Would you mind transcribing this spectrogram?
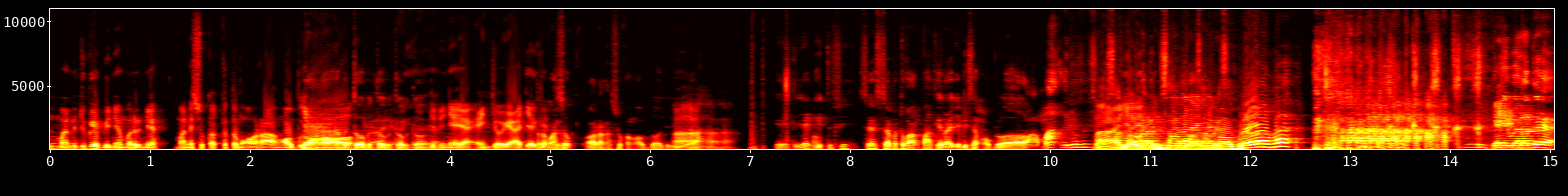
mana juga ya Bin ya Merin ya. Mana suka ketemu orang ngobrol. ya betul betul Iya, betul iya, betul iya. Jadinya ya enjoy aja termasuk orang yang suka ngobrol jadi gitu. ya, ah. ya intinya gitu sih saya sama tukang parkir aja bisa ngobrol lama gitu sih Nah, sama-sama iya, orang Orang bisa gila aja ngobrol, Pak. ya ibaratnya ya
